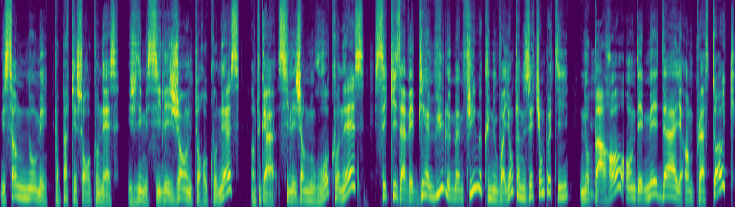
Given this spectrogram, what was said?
mais sans le nommer, pour pas qu'elle se reconnaisse. Et je dis, mais si les gens te reconnaissent, en tout cas, si les gens nous reconnaissent, c'est qu'ils avaient bien vu le même film que nous voyons quand nous étions petits. Nos Mhm. parents ont des médailles en plastoc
